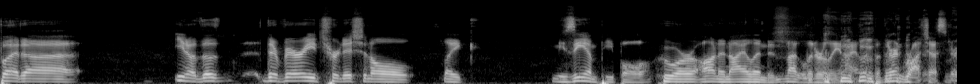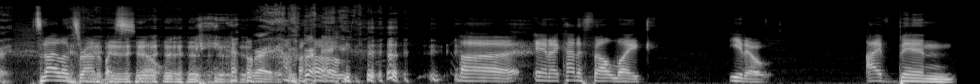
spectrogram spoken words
but uh, you know, those they're very traditional, like museum people who are on an island, and not literally an island, but they're in Rochester. Right. It's an island surrounded by snow. Right. Right. uh, and I kind of felt like, you know, I've been,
